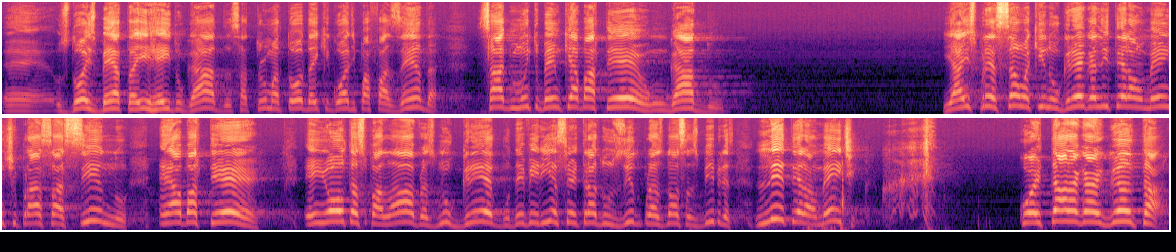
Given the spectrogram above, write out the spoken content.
é, os dois Beto aí, rei do gado, essa turma toda aí que gosta de ir para fazenda, sabe muito bem o que é abater um gado. E a expressão aqui no grego é literalmente para assassino, é abater. Em outras palavras, no grego, deveria ser traduzido para as nossas Bíblias, literalmente, cortar a garganta.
